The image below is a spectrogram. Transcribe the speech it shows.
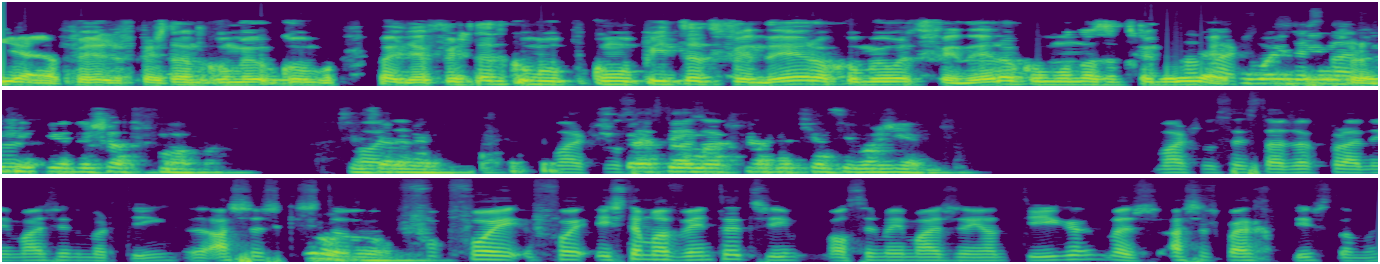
Yeah, fez, fez tanto como eu, como, olha, fez tanto como, como o Pinto a defender, ou como eu a defender, ou como nós a defender o gajo. O Adrian. Griffin ia deixar de. Pá. sinceramente. Marcos, não sei Espero se ter estás a, defensiva Giants. Marcos, não sei se estás a reparar na imagem do Martim. Eh, Achas que isto não. foi, foi. Isto é uma vintage, e, ao ser uma imagem antiga, mas achas que vai repetir-se também?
